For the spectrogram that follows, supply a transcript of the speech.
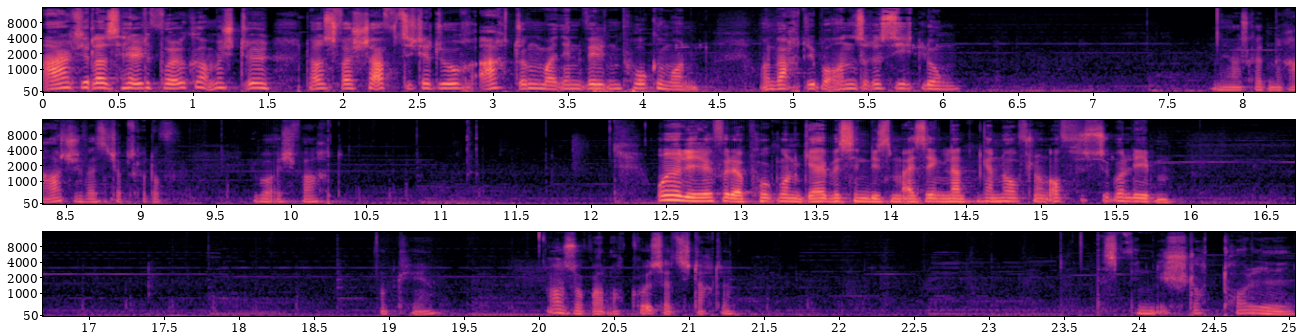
Arceus hält vollkommen still, das verschafft sich dadurch Achtung bei den wilden Pokémon und wacht über unsere Siedlung. Ja, ist gerade ein Rage, ich weiß nicht, ob es gerade über euch wacht. Ohne die Hilfe der Pokémon gäbe es in diesem eisigen Land keine Hoffnung auf das Überleben. Okay. Oh, sogar noch größer als ich dachte. Das finde ich doch toll.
